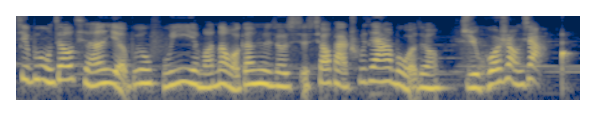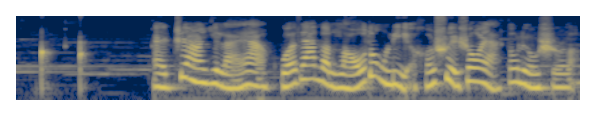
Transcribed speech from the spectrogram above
既不用交钱，也不用服役吗？那我干脆就削发出家吧，我就举国上下。哎，这样一来呀，国家的劳动力和税收呀都流失了。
